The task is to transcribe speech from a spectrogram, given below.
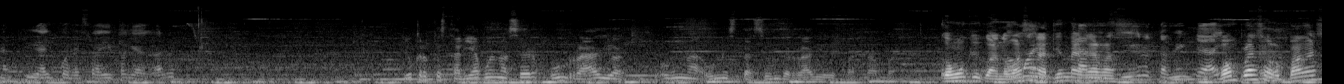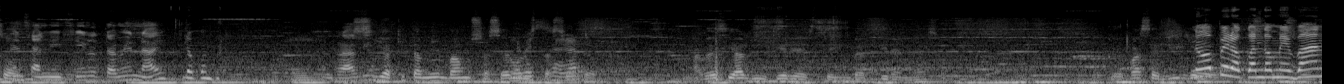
Aquí hay por eso ahí para que agarre. Yo creo que estaría bueno hacer un radio aquí, una, una estación de radio de Pajamba. ¿Cómo que cuando vas a la en tienda San agarras? Isidro también que hay. ¿Compras o ¿Eh? lo pagas o...? En San Isidro también hay Lo compro. Mm. radio. Sí, aquí también vamos a hacer una estación de... A ver si alguien quiere este, invertir en eso. Porque va a servir de... No, pero cuando me van,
